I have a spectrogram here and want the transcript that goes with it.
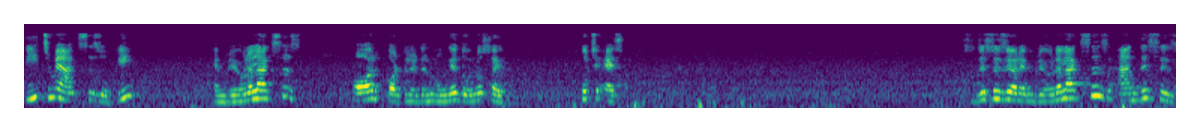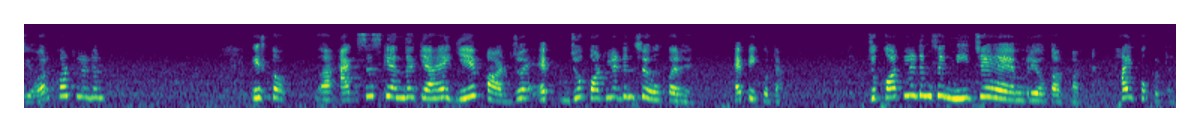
बीच में एक्सेस होगी एम्ब्रियोनल एक्सिस और कॉटिलेडन होंगे दोनों साइड कुछ ऐसा। This is your embryonal axis and this is your cotyledon इसको एक्सिस के अंदर क्या है? ये पार्ट जो जो कॉटिलेडन से ऊपर है एपिकोटाइल जो कॉटिलेडन से नीचे है एम्ब्रियो का पार्ट हाइपोकोटाइल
